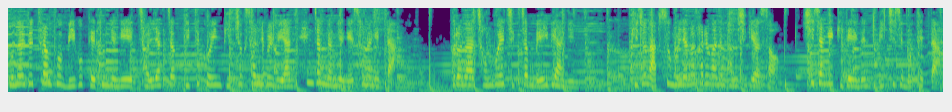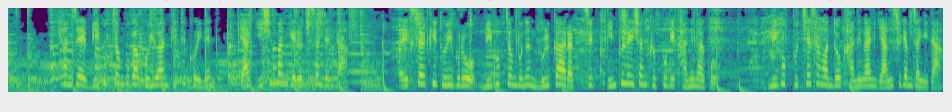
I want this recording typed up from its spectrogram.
도널드 트럼프 미국 대통령이 전략적 비트코인 비축 설립을 위한 행정명령에 서명했다. 그러나 정부의 직접 매입이 아닌 기존 압수 물량을 활용하는 방식이어서 시장의 기대에는 미치지 못했다. 현재 미국 정부가 보유한 비트코인은 약 20만 개로 추산된다. XRP 도입으로 미국 정부는 물가 하락 즉 인플레이션 극복이 가능하고 미국 부채 상환도 가능한 양수겸장이다.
